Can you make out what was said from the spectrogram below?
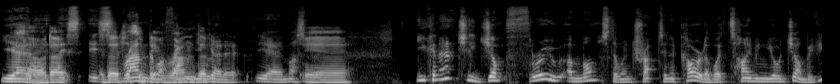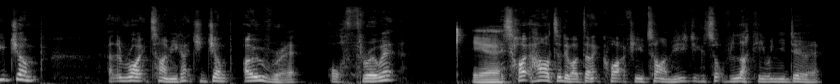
Yeah, so I don't, it's, it's I don't random. a I think when you get it. Yeah, it must be. Yeah, You can actually jump through a monster when trapped in a corridor by timing your jump. If you jump at the right time, you can actually jump over it or through it. yeah. It's hard to do. I've done it quite a few times. You, you get sort of lucky when you do it.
